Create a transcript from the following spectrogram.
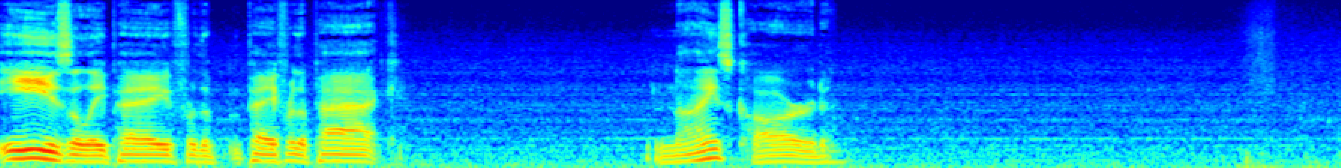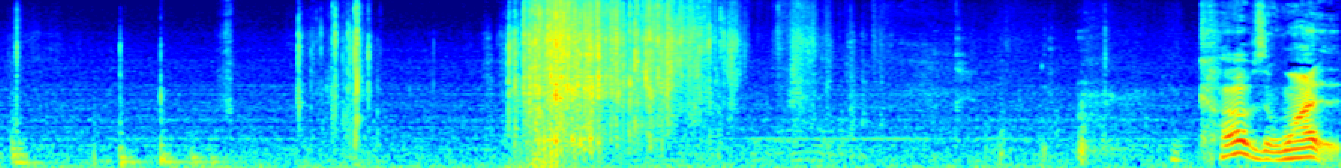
easily pay for the pay for the pack. Nice card. Cubs. Why?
